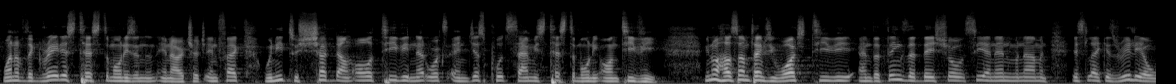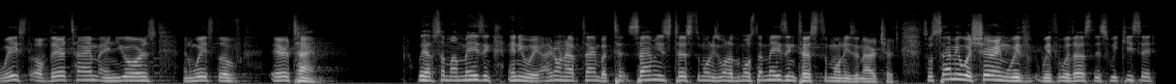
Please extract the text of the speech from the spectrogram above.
one of the greatest testimonies in, in our church. In fact, we need to shut down all TV networks and just put Sammy's testimony on TV. You know how sometimes you watch TV and the things that they show, CNN, Manaman, it's like it's really a waste of their time and yours and waste of airtime. We have some amazing, anyway, I don't have time, but t- Sammy's testimony is one of the most amazing testimonies in our church. So Sammy was sharing with, with, with us this week. He said,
